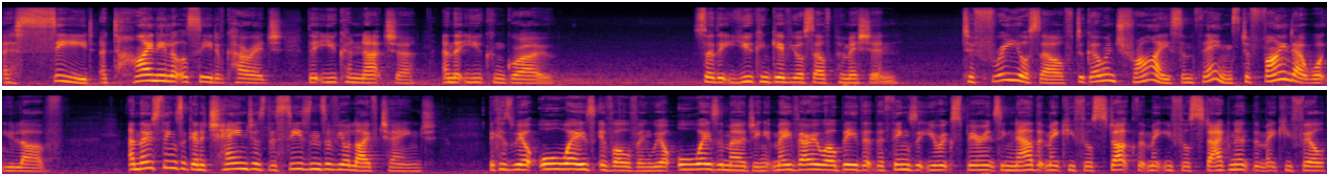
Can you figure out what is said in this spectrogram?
a seed, a tiny little seed of courage that you can nurture and that you can grow so that you can give yourself permission to free yourself, to go and try some things, to find out what you love? And those things are going to change as the seasons of your life change because we are always evolving, we are always emerging. It may very well be that the things that you're experiencing now that make you feel stuck, that make you feel stagnant, that make you feel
